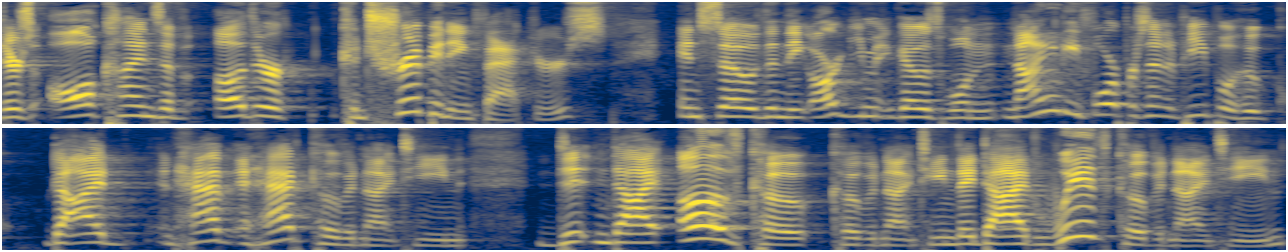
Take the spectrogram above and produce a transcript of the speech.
there's all kinds of other contributing factors. And so then the argument goes, well, 94% of people who died and have and had COVID-19 didn't die of COVID-19. They died with COVID-19,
